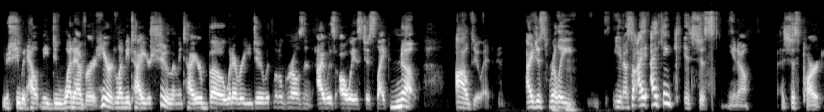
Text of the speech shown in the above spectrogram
you know, she would help me do whatever. Here, let me tie your shoe, let me tie your bow, whatever you do with little girls. And I was always just like, no, I'll do it. I just really, mm-hmm. you know, so I, I think it's just, you know, it's just part,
